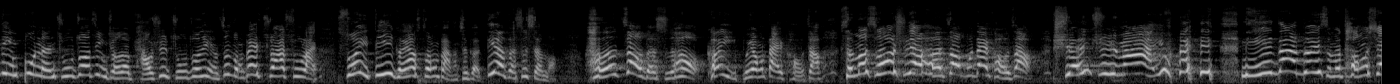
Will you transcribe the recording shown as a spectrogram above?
定不能逐桌敬酒的跑去逐桌敬酒，这种被抓出来。所以第一个要松绑这个，第二个是什么？合照的时候可以不用戴口罩。什么时候需要合照不戴口罩？选举嘛，因为你一大堆什么同乡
